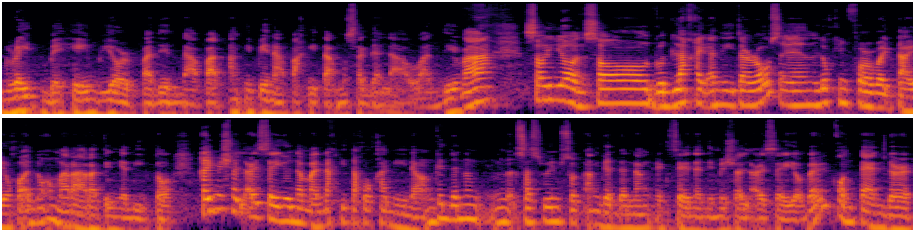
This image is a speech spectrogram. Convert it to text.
great behavior pa din dapat ang ipinapakita mo sa galawan, di ba? So yon so good luck kay Anita Rose and looking forward tayo kung ano ang mararating niya dito. Kay Michelle Arceo naman, nakita ko kanina, ang ganda ng, sa swimsuit, ang ganda ng eksena ni Michelle Arceo. Very contender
